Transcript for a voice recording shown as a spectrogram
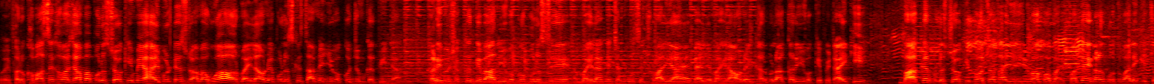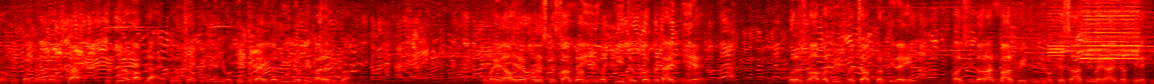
तो वही फरुखाबाद से खबर, जहाँ पर पुलिस चौकी में हाई वोल्टेज ड्रामा हुआ और महिलाओं ने पुलिस के सामने युवक को जमकर पीटा। कड़ी मशक्कत के बाद युवक को पुलिस ने महिला के चंगुल से छुड़ा लिया है। पहले महिलाओं ने घर बुलाकर युवक की पिटाई की। भागकर पुलिस चौकी पहुँचा था ये युवक और फतेहगढ़ कोतवाली की चौकी कर्नलगंज का ये पूरा मामला है। पुलिस चौकी में युवक की पिटाई का वीडियो भी वायरल हुआ। तो महिलाओं ने पुलिस के सामने ही युवक की जमकर पिटाई की है। पुलिस वहाँ पर बीच बचाव करती रही और इसी दौरान मारपीट युवक के साथ ही महिलाएँ करती रही।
